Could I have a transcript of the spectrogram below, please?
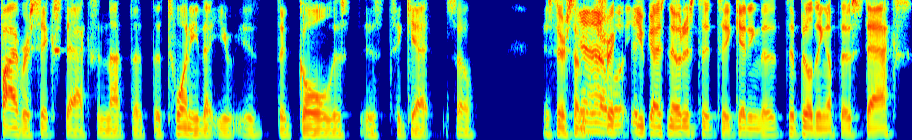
five or six stacks, and not the the twenty that you is the goal is is to get. So, is there some Yeah, trick well, that you guys noticed to to getting the to building up those stacks?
